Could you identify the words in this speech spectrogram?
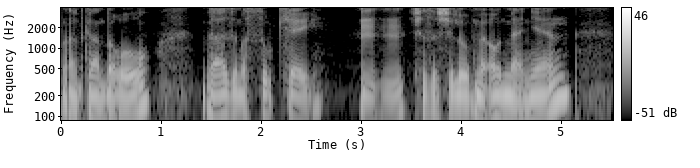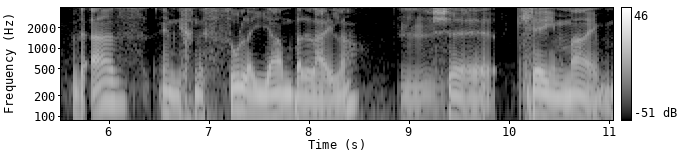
עד כאן ברור, ואז הם עשו קיי, מהמם. שזה שילוב מאוד מעניין, ואז הם נכנסו לים בלילה, מהמם. שקיי מים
